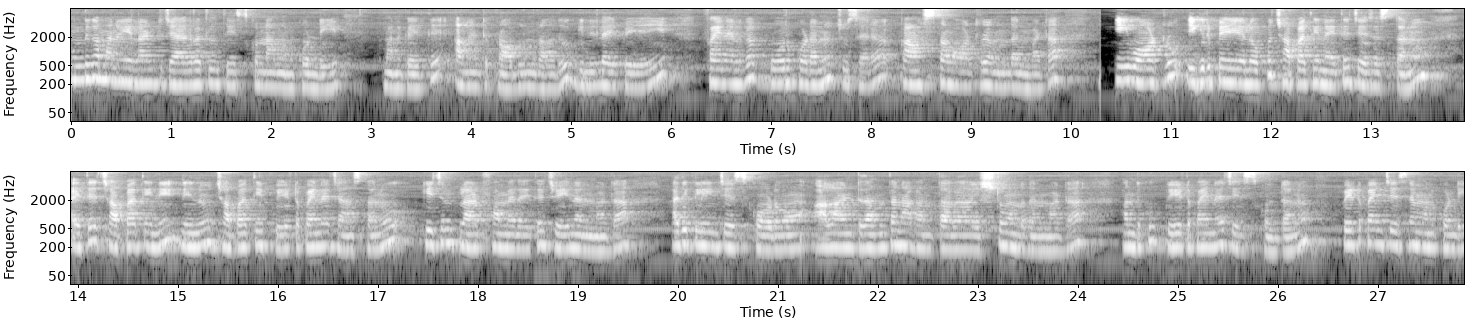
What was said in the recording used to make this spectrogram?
ముందుగా మనం ఇలాంటి జాగ్రత్తలు తీసుకున్నాం అనుకోండి మనకైతే అలాంటి ప్రాబ్లం రాదు. గిన్నెలు అయిపోయాయి. ఫైనల్గా కూర కూడాను చూసారా కాస్త వాటరే ఉందన్నమాట. ఈ వాటర్ ఎగిరిపోయేలోపు చపాతీని అయితే చేసేస్తాను. అయితే చపాతీని నేను చపాతీ పీట పైన చేస్తాను. కిచెన్ ప్లాట్ఫామ్ మీద అయితే చేయను అనమాట అది క్లీన్ చేసుకోవడం అలాంటిదంతా నాకు అంతగా ఇష్టం ఉండదన్నమాట. అందుకు పీట పైన చేసుకుంటాను. పీట పైన చేసామనుకోండి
